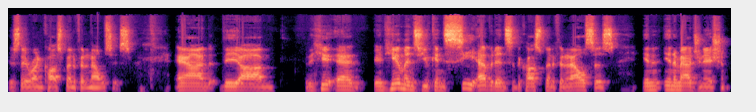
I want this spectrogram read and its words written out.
is they run cost benefit analyses, and the um, the, and in humans, you can see evidence of the cost benefit analysis in, in imagination.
